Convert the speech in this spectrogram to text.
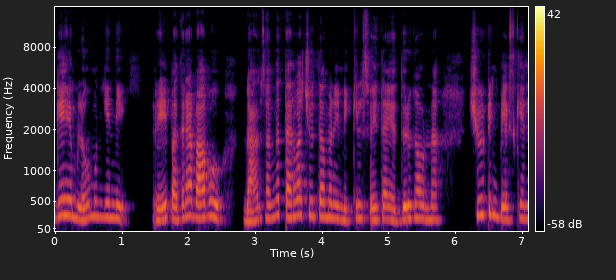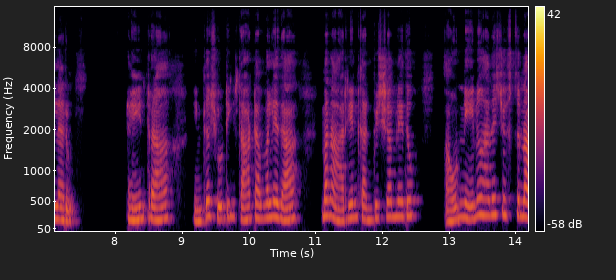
గేమ్‌లో మునిగింది. రే పదరా బాబు! దాని సంగతి తర్వాత చూద్దామని నిఖిల్, శ్వేత ఎదురుగా ఉన్న షూటింగ్ ప్లేస్కి వెళ్ళారు ఏంట్రా ఇంకా షూటింగ్ స్టార్ట్ అవ్వలేదా? మన ఆర్యన్ కనిపించడం లేదు. అవును నేను అదే చూస్తున్నా.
